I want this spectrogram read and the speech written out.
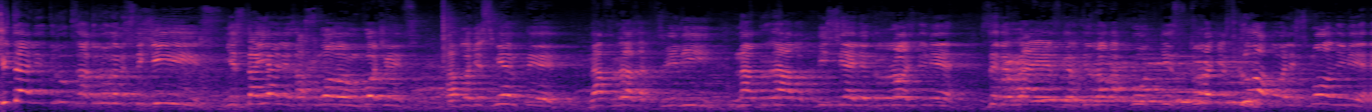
Читали друг за другом стихи, не стояли за словом в очередь, аплодисменты на фразах цвели, на бравах висели гроздями, забирая из гардероба куртки, строки схлопывались молниями,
